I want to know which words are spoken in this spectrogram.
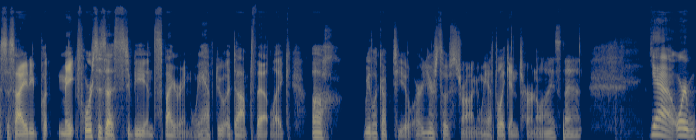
society put make forces us to be inspiring. We have to adopt that like, oh, we look up to you or you're so strong and we have to like internalize that. Yeah, or a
